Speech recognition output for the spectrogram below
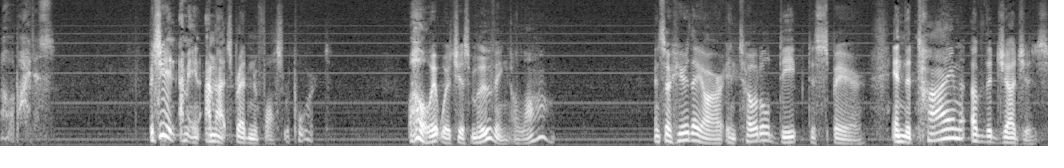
Moabitess? But she didn't, I mean, I'm not spreading a false report. Oh, it was just moving along. And so here they are in total deep despair. In the time of the judges,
